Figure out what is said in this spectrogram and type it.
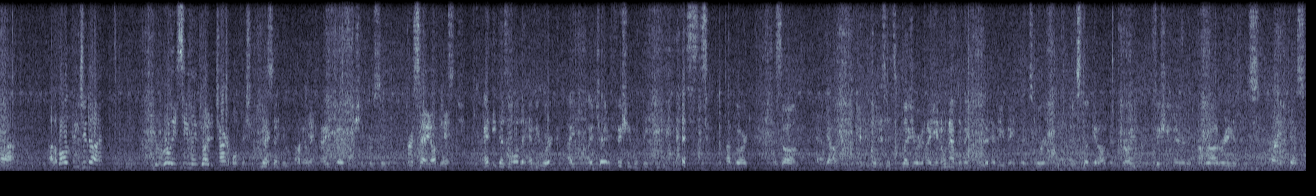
Uh, out of all the things you've done, you really seem to enjoy the charter boat fishing. Yes, I do. Okay. I enjoy fishing per se. Per se, okay. Yes. Andy does all the heavy work. I, I enjoy fishing with the guests on board. So, yeah, it, it is, it's a pleasure. I, you don't have to make, do the heavy maintenance work. I still get out and enjoy the fishing there, the camaraderie of this guest.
